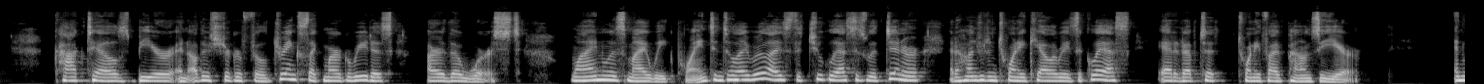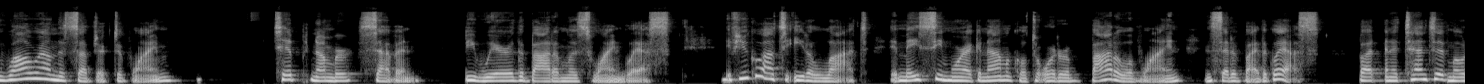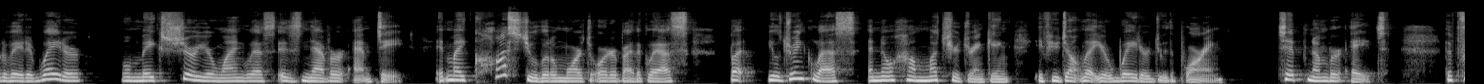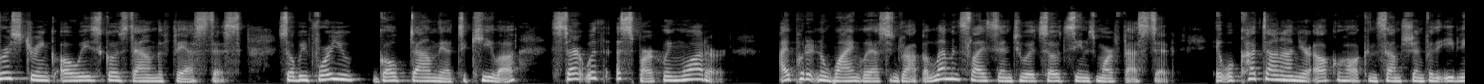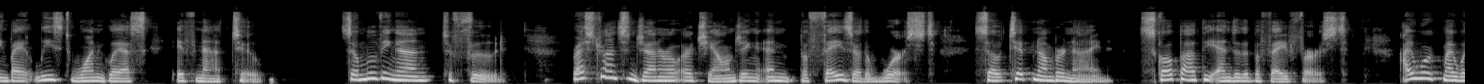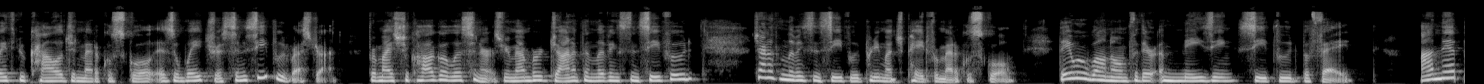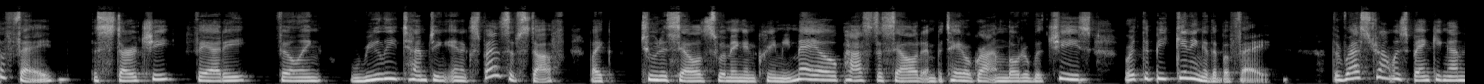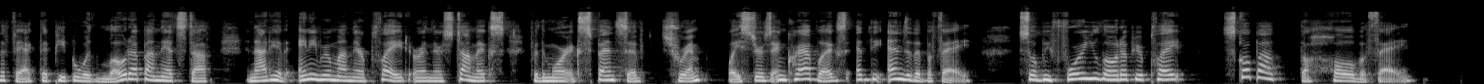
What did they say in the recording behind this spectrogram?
Cocktails, beer, and other sugar filled drinks like margaritas are the worst. Wine was my weak point until I realized that two glasses with dinner at 120 calories a glass added up to 25 pounds a year. And while we're on the subject of wine, tip number seven, beware the bottomless wine glass. If you go out to eat a lot, it may seem more economical to order a bottle of wine instead of by the glass. But an attentive, motivated waiter will make sure your wine glass is never empty. It might cost you a little more to order by the glass, but you'll drink less and know how much you're drinking if you don't let your waiter do the pouring. Tip number eight. The first drink always goes down the fastest. So before you gulp down that tequila, start with a sparkling water. I put it in a wine glass and drop a lemon slice into it so it seems more festive. It will cut down on your alcohol consumption for the evening by at least one glass, if not two. So moving on to food. Restaurants in general are challenging and buffets are the worst. So tip number nine, scope out the end of the buffet first. I worked my way through college and medical school as a waitress in a seafood restaurant. For my Chicago listeners, remember Jonathan Livingston Seafood? Jonathan Livingston Seafood pretty much paid for medical school. They were well known for their amazing seafood buffet. On that buffet, the starchy, fatty, filling, really tempting, inexpensive stuff like tuna salad swimming in creamy mayo, pasta salad, and potato gratin loaded with cheese were at the beginning of the buffet. The restaurant was banking on the fact that people would load up on that stuff and not have any room on their plate or in their stomachs for the more expensive shrimp, oysters, and crab legs at the end of the buffet. So before you load up your plate, scope out the whole buffet.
